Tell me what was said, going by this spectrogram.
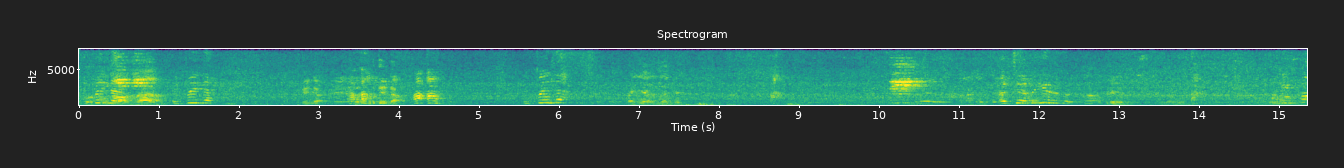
ഇപ്പൊ ഇല്ല ഇപ്പൊ ഇല്ല ഇല്ല ഒരു വൃത്തിയില്ല ആ ആ ഇപ്പൊ ഇല്ല പയ്യെ എഴുന്നേറ്റ് ഒരു ചെറിയൊരു ആ ഇത്തിരി കൂടി. ഇപ്പൊ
